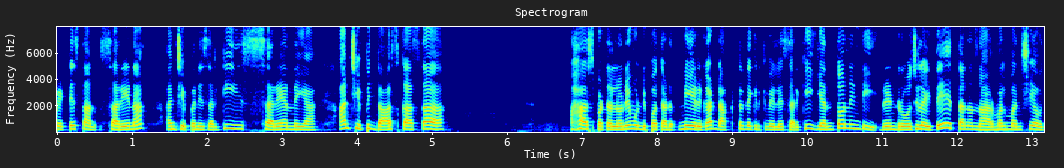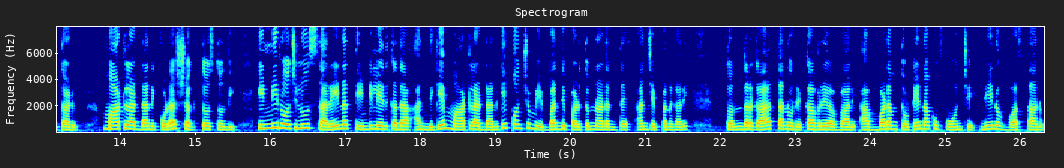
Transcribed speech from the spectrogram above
పెట్టేస్తాను. సరేనా? అని చెప్పనేసరికి సరే అన్నయ్య అని చెప్పి దాస్ కాస్త హాస్పిటల్లోనే ఉండిపోతాడు. నేరుగా డాక్టర్ దగ్గరికి వెళ్ళేసరికి ఎంతో నిండి రెండు రోజులైతే తను నార్మల్ మనిషి అవుతాడు. మాట్లాడడానికి కూడా శక్తి వస్తుంది. ఇన్ని రోజులు సరైన తిండి లేదు కదా అందుకే మాట్లాడడానికి కొంచెం ఇబ్బంది పడుతున్నాడంతే అని చెప్పాను కానీ తొందరగా తను రికవరీ అవ్వాలి. అవ్వడంతో నాకు ఫోన్ చేయి నేను వస్తాను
